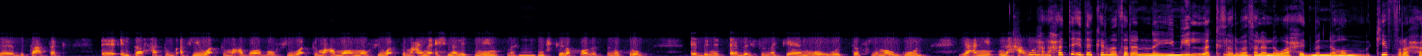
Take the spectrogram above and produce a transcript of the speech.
بتاعتك. آه أنت هتبقى في وقت مع بابا وفي وقت مع ماما وفي وقت معانا إحنا الاثنين مفيش مشكلة خالص بنخرج. بنتقابل في مكان والطفل موجود. يعني نحاول حتى إذا كان مثلا يميل أكثر مثلا لواحد منهم كيف راح؟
